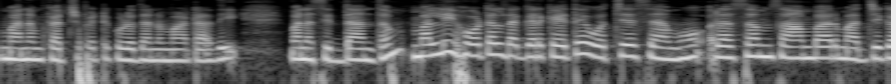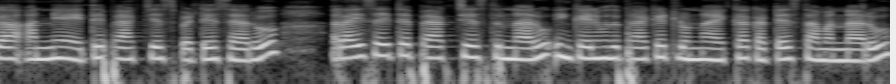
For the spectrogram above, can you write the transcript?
మనం ఖర్చు పెట్టకూడదు అన్నమాట అది మన సిద్ధాంతం. మళ్ళీ హోటల్ దగ్గరకైతే వచ్చేసాము. రసం సాంబార్ మజ్జిగ అన్నీ అయితే ప్యాక్ చేసి పెట్టేశారు. రైస్ అయితే ప్యాక్ చేస్తున్నారు. ఇంకా ఎనిమిది ప్యాకెట్లు ఉన్నాయక్క కట్టేస్తామన్నారు.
